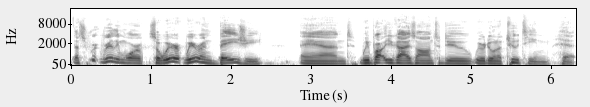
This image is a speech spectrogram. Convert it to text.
that's re- really more. So we were we were in Baiji, and we brought you guys on to do. We were doing a two team hit,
